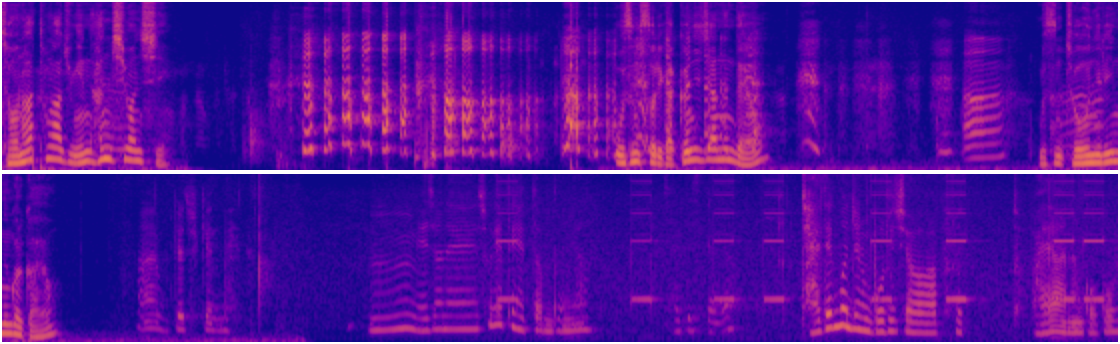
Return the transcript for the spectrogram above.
전화 통화 중인 한시원 씨. 웃음소리가 끊이지 않는데요. 아, 무슨 좋은 일이 있는 걸까요? 아 웃겨 죽겠네. 음 예전에 소개팅 했던 분이요. 잘 됐어요? 잘 된 건지는 모르죠. 앞으로 더 봐야 아는 거고.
